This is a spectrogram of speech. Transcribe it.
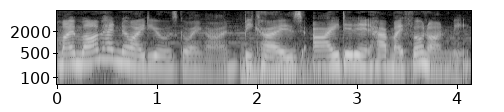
My mom had no idea what was going on because I didn't have my phone on me.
